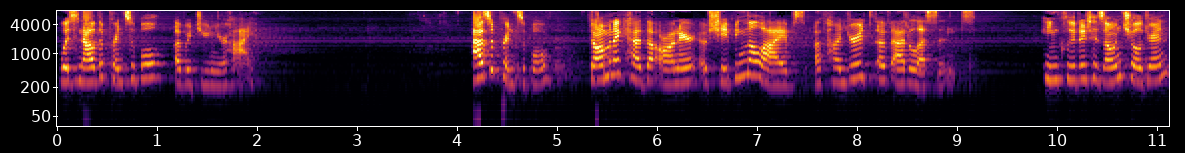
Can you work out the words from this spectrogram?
was now the principal of a junior high. As a principal, Dominic had the honor of shaping the lives of hundreds of adolescents. He included his own children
